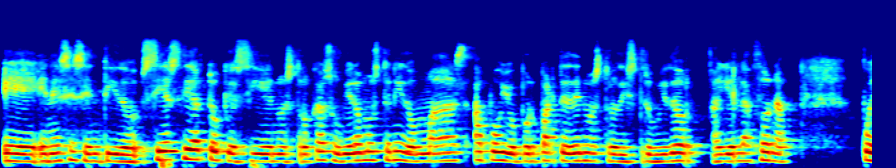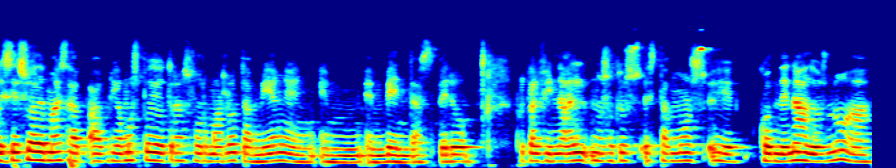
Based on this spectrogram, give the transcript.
eh, en ese sentido. Sí es cierto que si en nuestro caso hubiéramos tenido más apoyo por parte de nuestro distribuidor ahí en la zona, pues eso además habríamos podido transformarlo también en, ventas, pero porque al final nosotros estamos eh, condenados ¿no? a,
